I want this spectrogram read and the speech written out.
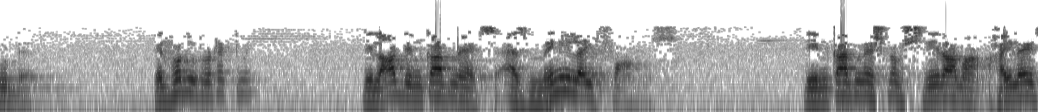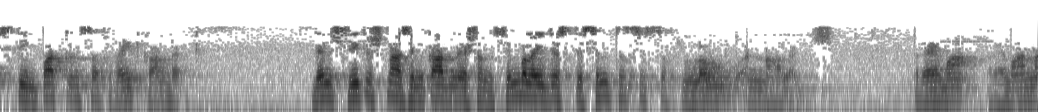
good ఎల్ఫోర్ you protect me the lord incarnates as many life forms the incarnation of Srirama highlights the importance of right conduct then Srikrishna's incarnation symbolises the synthesis of love and knowledge ప్రేమ ప్రేమ అన్న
